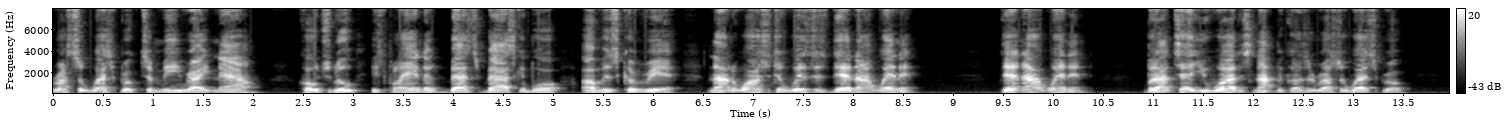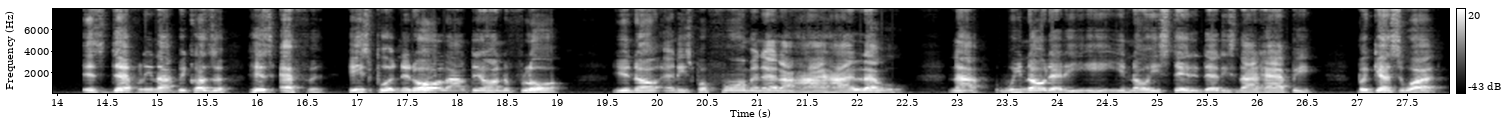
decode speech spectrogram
Russell Westbrook, to me right now, Coach Luke, he's playing the best basketball of his career. Now, the Washington Wizards, they're not winning. They're not winning. But I tell you what, it's not because of Russell Westbrook. It's definitely not because of his effort. He's putting it all out there on the floor, you know, and he's performing at a high, high level. Now, we know that he, he you know, he stated that he's not happy, but guess what?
